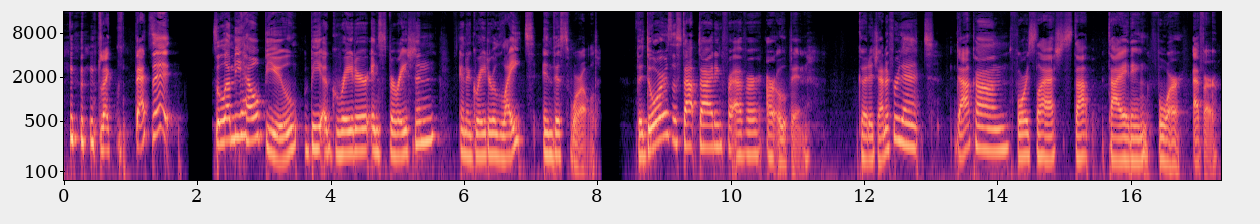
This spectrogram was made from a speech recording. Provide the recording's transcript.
like, that's it. So, let me help you be a greater inspiration and a greater light in this world. The doors of Stop Dieting Forever are open. Go to jenniferdent.com forward slash stop dieting forever.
